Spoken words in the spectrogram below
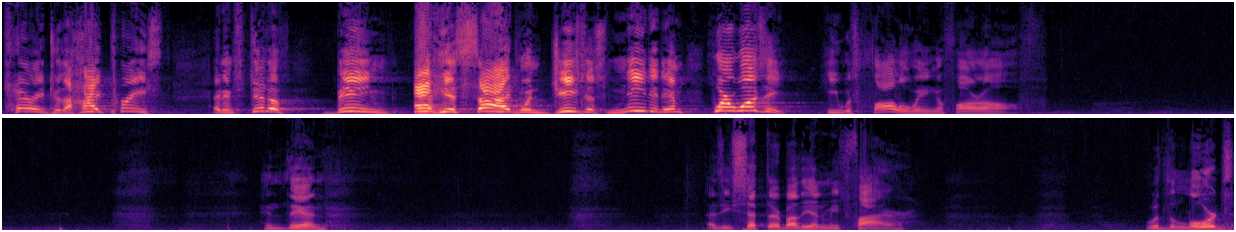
carried to the high priest. And instead of being at his side when Jesus needed him, where was he? He was following afar off. And then, as he sat there by the enemy's fire, with the Lord's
